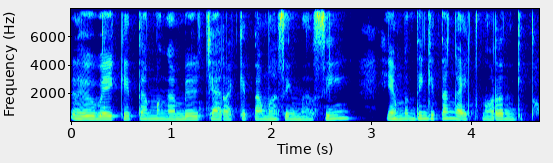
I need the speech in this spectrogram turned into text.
lebih baik kita mengambil cara kita masing-masing. Yang penting kita nggak ignorant gitu.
